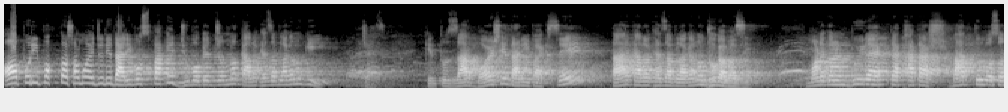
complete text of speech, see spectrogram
অপরিপক্ক সময়ে যদি দাড়ি মোছ পাকে, যুবকের জন্য কালো খেজাব লাগানো কি। কিন্তু যার বয়সে দাড়ি পাকছে তার কালো খেজাব লাগানো ধোকাবাজি। মনে করেন বুইরা একটা খাটাস বাহাত্তর বছর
